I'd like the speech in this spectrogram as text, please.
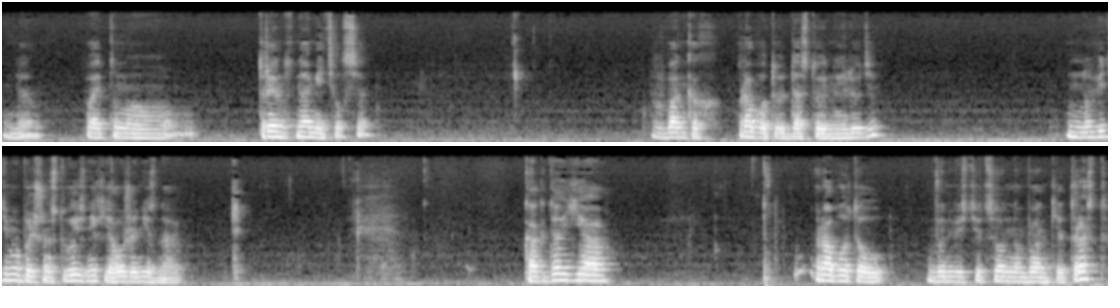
Да. Поэтому тренд наметился – в банках работают достойные люди, но, видимо, большинство из них я уже не знаю. Когда я работал в инвестиционном банке Траст,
